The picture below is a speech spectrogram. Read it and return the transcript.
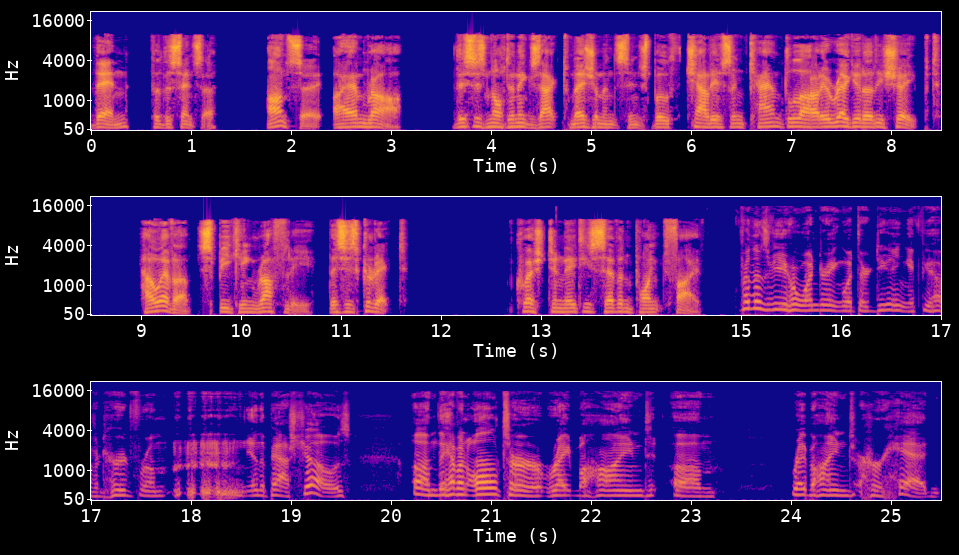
then, for the censer? Answer, I am Ra. This is not an exact measurement since both chalice and candle are irregularly shaped. However, speaking roughly, this is correct. Question 87.5. For those of you who are wondering what they're doing, if you haven't heard from in the past shows, um, they have an altar right behind um, right behind her head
